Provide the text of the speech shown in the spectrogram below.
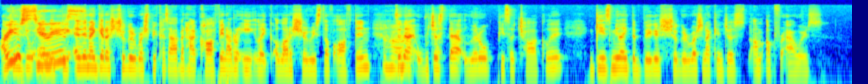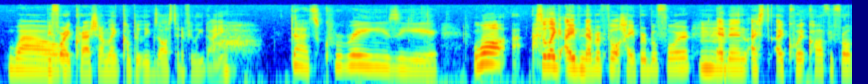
I Are you do serious? And then I get a sugar rush because I haven't had coffee and I don't eat like a lot of sugary stuff often. Uh-huh. So then I, just that little piece of chocolate gives me like the biggest sugar rush, and I can just I'm up for hours wow. before I crash, and I'm like completely exhausted and feel like dying. That's crazy. Well, So like I've never felt hyper before, mhm. and then I I quit coffee for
